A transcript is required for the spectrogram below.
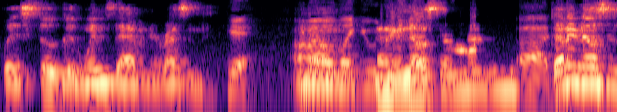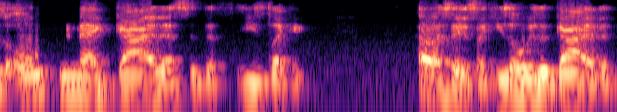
But it's still good wins to have in your resume. yeah. You know, Um, like you would Gunnar Nelson. Uh, Gunnar Nelson's always been that guy that's a def- he's like a how do I say it? it's like he's always a guy that's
